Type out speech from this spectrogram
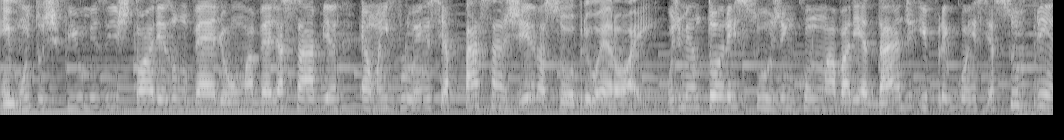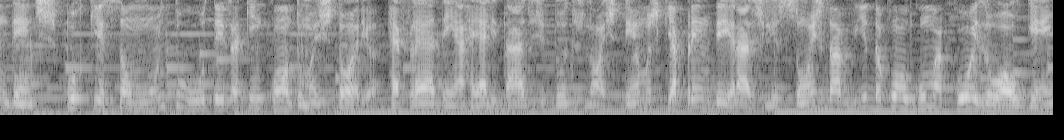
Em muitos filmes e histórias, um velho ou uma velha sábia é uma influência passageira sobre o herói. Os mentores surgem com uma variedade e frequência surpreendentes porque são muito úteis a quem conta uma história. Refletem a realidade de todos nós temos que aprender as lições da vida com alguma coisa ou alguém.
